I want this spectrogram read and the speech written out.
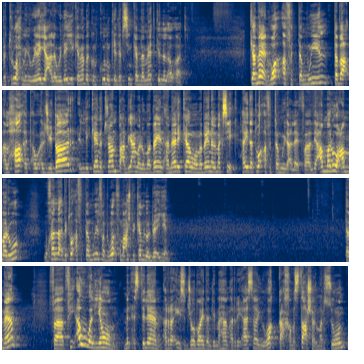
بتروح من ولاية على ولاية كمان بدكم تكونوا لابسين كمامات كل الأوقات. كمان وقف التمويل تبع الحائط أو الجدار اللي كان ترامب عم بيعمله ما بين أمريكا وما بين المكسيك. هيدا توقف التمويل عليه. فاللي عمروه عمروه وخلق بتوقف التمويل فبيوقفوا ما عادش بيكملوا الباقيين. تمام؟ ففي أول يوم من استلام الرئيس جو بايدن لمهام الرئاسة يوقع 15 مرسوم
